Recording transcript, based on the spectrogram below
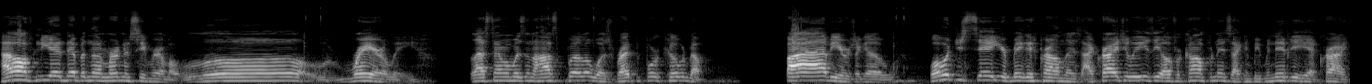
How often do you end up in the emergency room? A little rarely. Last time I was in the hospital was right before COVID, about five years ago. What would you say your biggest problem is? I cry too easily, overconfidence, I can be manipulated, I cry.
